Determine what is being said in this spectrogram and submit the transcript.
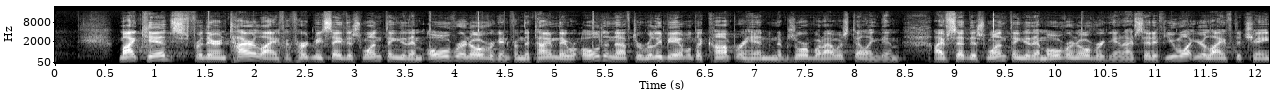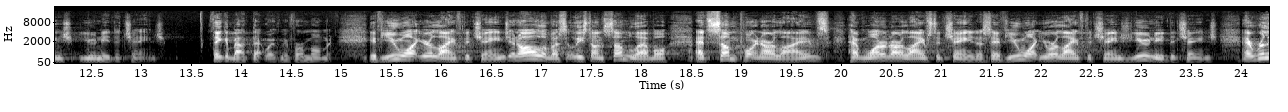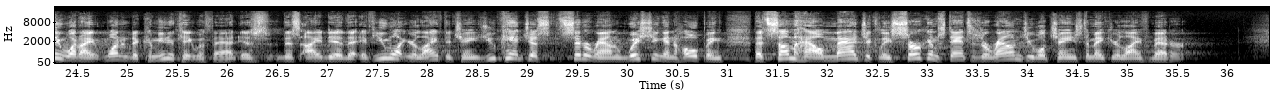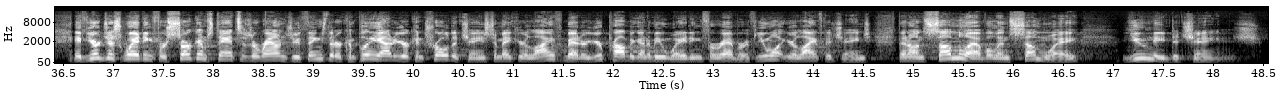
My kids, for their entire life, have heard me say this one thing to them over and over again. From the time they were old enough to really be able to comprehend and absorb what I was telling them, I've said this one thing to them over and over again. I've said, if you want your life to change, you need to change. Think about that with me for a moment. If you want your life to change, and all of us, at least on some level, at some point in our lives, have wanted our lives to change. I say, if you want your life to change, you need to change. And really, what I wanted to communicate with that is this idea that if you want your life to change, you can't just sit around wishing and hoping that somehow magically circumstances around you will change to make your life better. If you're just waiting for circumstances around you, things that are completely out of your control to change to make your life better, you're probably going to be waiting forever. If you want your life to change, then on some level, in some way, you need to change.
